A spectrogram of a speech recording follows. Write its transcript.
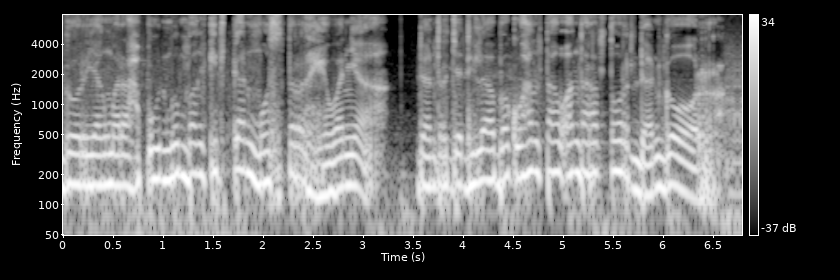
Gore yang marah pun membangkitkan monster hewannya. Dan terjadilah baku hantam antara Thor dan Gore.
